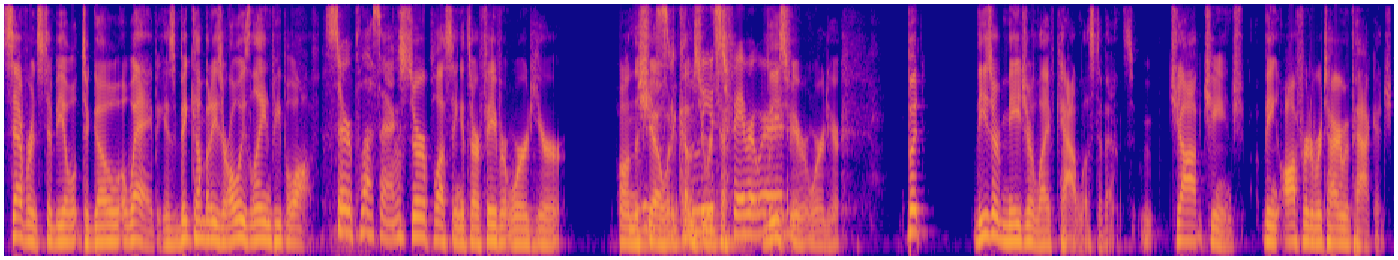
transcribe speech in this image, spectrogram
severance to be able to go away because big companies are always laying people off. Surplusing. Surplusing, it's our favorite word here on the show when it comes to least favorite word. Least favorite word here. But these are major life catalyst events, job change, being offered a retirement package,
